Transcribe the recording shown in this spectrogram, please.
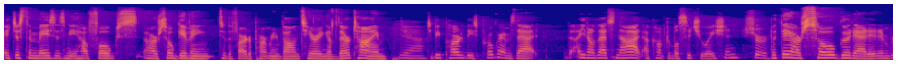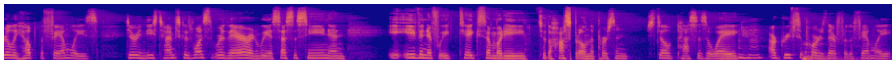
it just amazes me how folks are so giving to the fire department and volunteering of their time Yeah. to be part of these programs that you know that's not a comfortable situation. Sure. but they are so good at it and really help the families during these times because once we're there and we assess the scene and e- even if we take somebody to the hospital and the person still passes away mm-hmm. our grief support is there for the family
